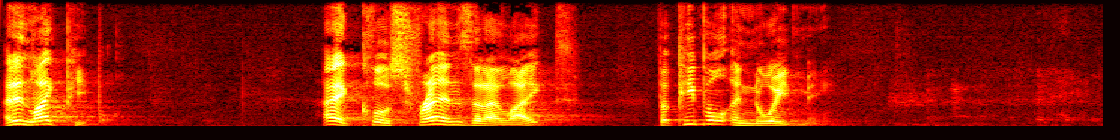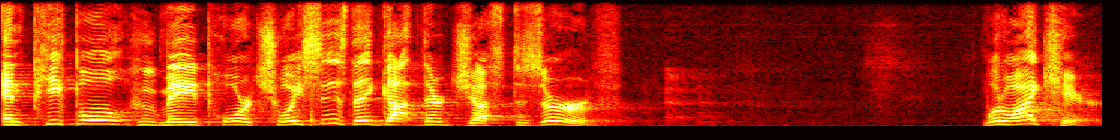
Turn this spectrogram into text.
I didn't like people. I had close friends that I liked, but people annoyed me. And people who made poor choices, they got their just deserve. What do I care?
